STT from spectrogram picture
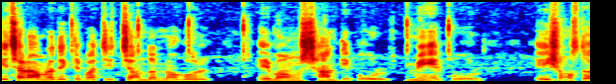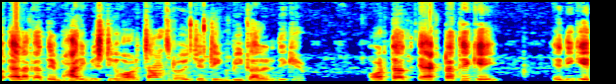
এছাড়া আমরা দেখতে পাচ্ছি চন্দননগর এবং শান্তিপুর, মেহেরপুর, এই সমস্ত এলাকাতে ভারী বৃষ্টি হওয়ার চান্স রয়েছে ঠিক বিকালের দিকে। অর্থাৎ একটা থেকে এদিকে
